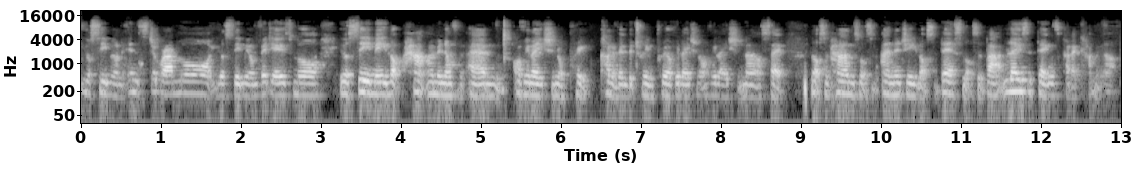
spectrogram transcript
You'll see me on Instagram more. You'll see me on videos more. You'll see me. Look, I'm in um, ovulation or pre, kind of in between pre-ovulation, ovulation now. So lots of hands, lots of energy, lots of this, lots of that, loads of things kind of coming up.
